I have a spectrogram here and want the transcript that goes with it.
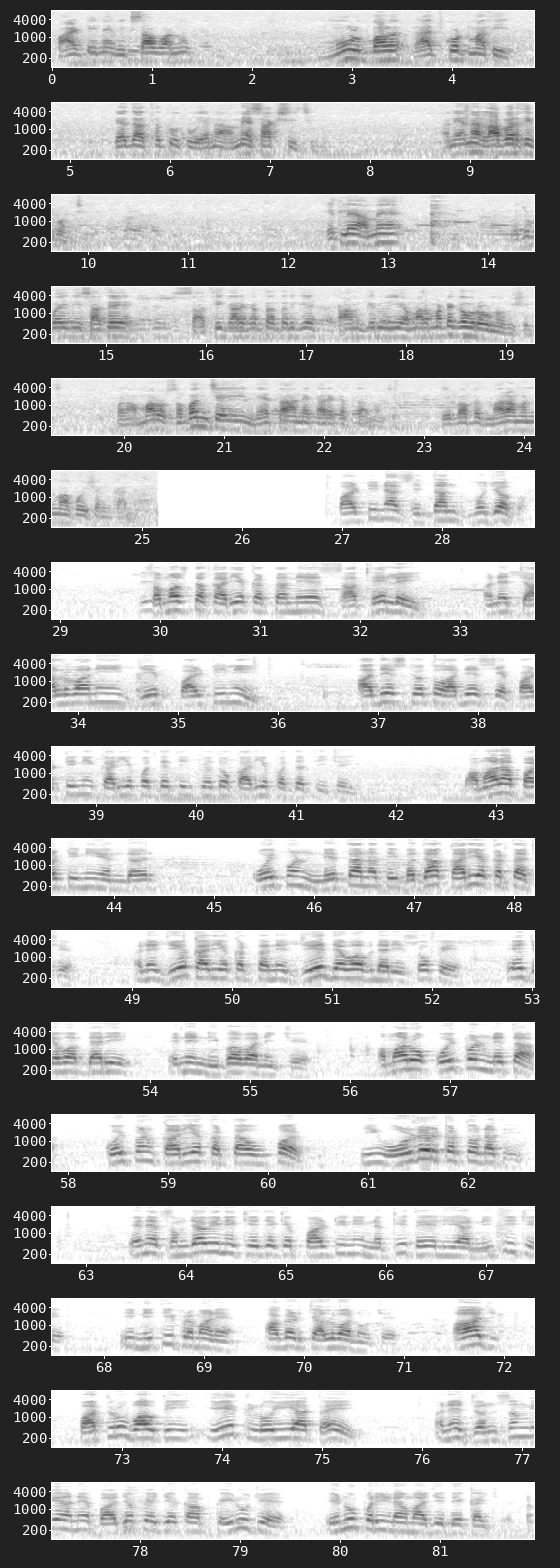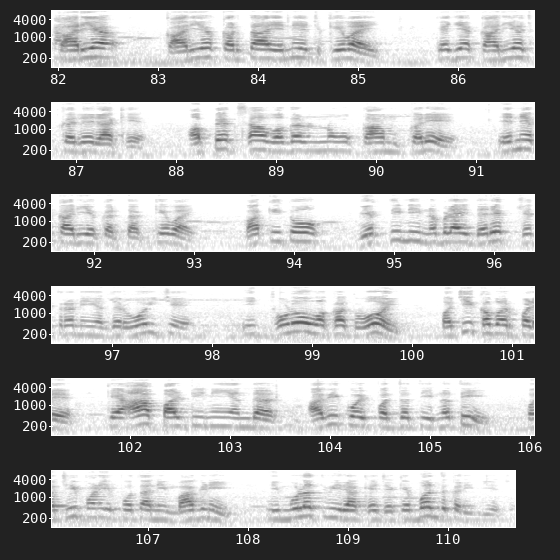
પાર્ટીને વિકસાવવાનું મૂળ બળ રાજકોટમાંથી પેદા થતું હતું, એના અમે સાક્ષી છીએ. અને એના લાભાર્થી પણ છીએ. એટલે અમે વજુભાઈની સાથે સાથી કાર્યકર્તા તરીકે કામ કર્યું, એ અમારા માટે ગૌરવનો વિષય છે. પણ અમારો સંબંધ છે એ નેતા અને કાર્યકર્તાનો છે. એ બાબત મારા મનમાં કોઈ શંકા નથી. પાર્ટીના સિદ્ધાંત મુજબ સમસ્ત કાર્યકર્તાને સાથે લઈ અને ચાલવાની જે પાર્ટીની આદેશ કયો તો આદેશ છે. પાર્ટીની કાર્ય પદ્ધતિ કયો તો કાર્ય પદ્ધતિ છે. અમારા પાર્ટીની અંદર કોઈ પણ નેતા નથી. બધા કાર્યકર્તા છે. અને જે કાર્યકર્તાને જે જવાબદારી સોંપે, એ જવાબદારી એને નિભાવવાની છે. અમારો કોઈ પણ નેતા કોઈ પણ કાર્યકર્તા ઉપર ઈ ઓર્ડર કરતો નથી. એને સમજાવીને કહે છે કે પાર્ટીની નક્કી થયેલી આ નીતિ છે, એ નીતિ પ્રમાણે આગળ ચાલવાનું છે. આજ ભાતૃભાવથી એક લોહિયા થઈ અને જનસંઘે અને ભાજપે જે કામ કર્યું છે, એનું પરિણામ આજે દેખાય છે. કાર્ય કાર્ય કરતા એને જ કહેવાય કે જે કાર્ય જ કરે રાખે. અપેક્ષા વગરનું કામ કરે, એને કાર્ય કરતા કહેવાય. બાકી તો વ્યક્તિની નબળાઈ દરેક ક્ષેત્રની અંદર હોય છે એ થોડો વખત હોય, પછી ખબર પડે કે આ પાર્ટીની અંદર આવી કોઈ પદ્ધતિ નથી. પછી પણ એ પોતાની માગણી એ મુલતવી રાખે છે કે બંધ કરી દે છે.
